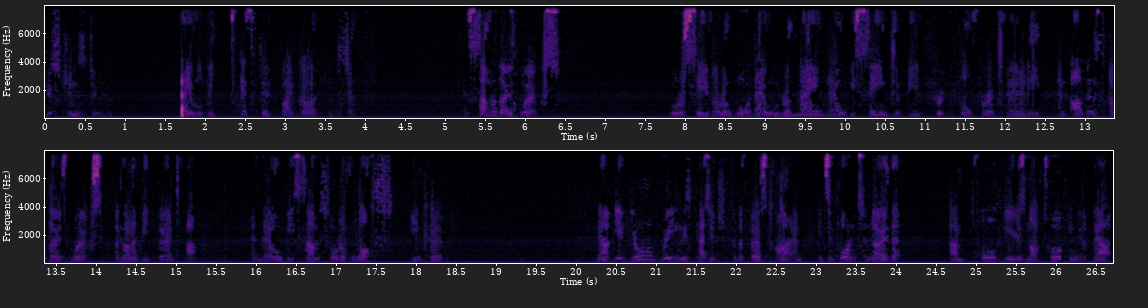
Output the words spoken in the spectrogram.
Christians do, they will be tested by God Himself. And some of those works will receive a reward. They will remain, they will be seen to be fruitful for eternity. Others of those works are going to be burnt up. And there will be some sort of loss incurred. Now, if you're reading this passage for the first time, it's important to know that um, Paul here is not talking about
